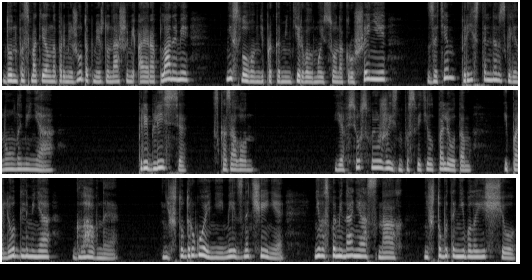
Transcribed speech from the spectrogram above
Дон посмотрел на промежуток между нашими аэропланами, ни словом не прокомментировал мой сон о крушении, затем пристально взглянул на меня. «Приблизься», — сказал он. Я всю свою жизнь посвятил полетам, и полет для меня — главное. Ничто другое не имеет значения, ни воспоминания о снах, ни что бы то ни было еще.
